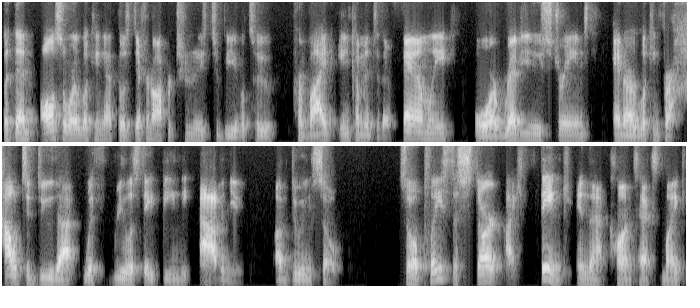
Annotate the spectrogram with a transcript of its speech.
but then also we're looking at those different opportunities to be able to provide income into their family or revenue streams and are looking for how to do that with real estate being the avenue of doing so. So, a place to start, I think, in that context, Mike,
